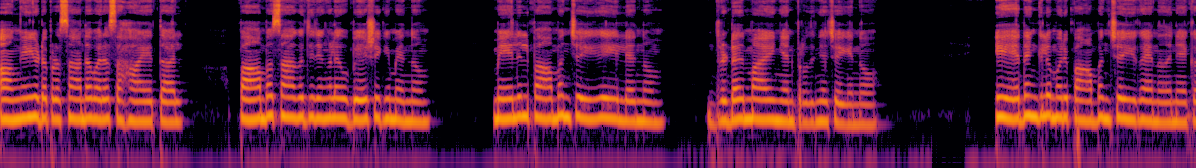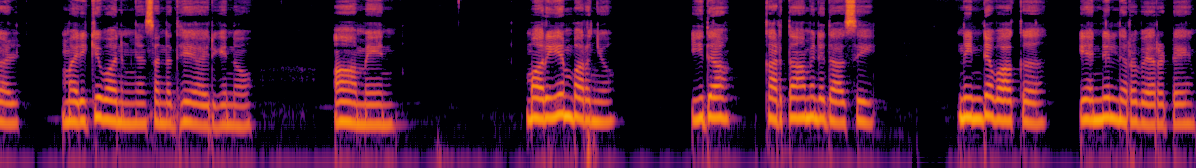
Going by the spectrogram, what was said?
അങ്ങയുടെ പ്രസാദപര സഹായത്താൽ പാപസാഹചര്യങ്ങളെ ഉപേക്ഷിക്കുമെന്നും മേലിൽ പാപം ചെയ്യുകയില്ലെന്നും ദൃഢമായി ഞാൻ പ്രതിജ്ഞ ചെയ്യുന്നു. ഏതെങ്കിലും ഒരു പാപം ചെയ്യുക എന്നതിനേക്കാൾ മരിക്കുവാനും ഞാൻ സന്നദ്ധയായിരിക്കുന്നു. ആമേൻ. മറിയം പറഞ്ഞു ഇതാ കർത്താവിന്റെ ദാസി നിന്റെ വാക്ക് എന്നിൽ നിറവേറട്ടെ.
